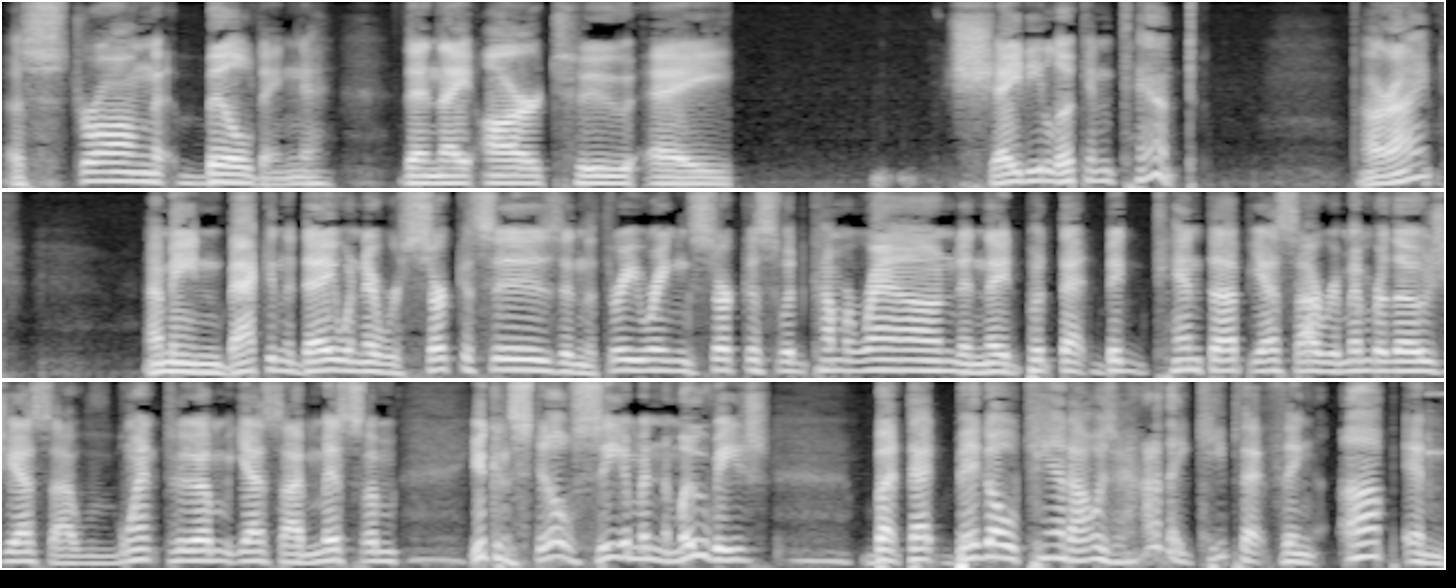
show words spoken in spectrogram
a strong building than they are to a shady looking tent. All right? I mean, back in the day when there were circuses and the three ring circus would come around and they'd put that big tent up. Yes, I remember those. Yes, I went to them. Yes, I miss them. You can still see them in the movies, but that big old tent, I always, how do they keep that thing up and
